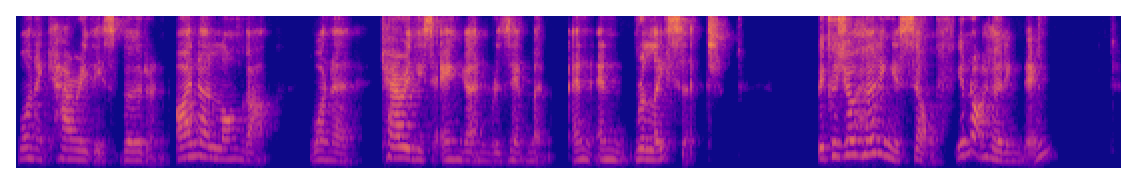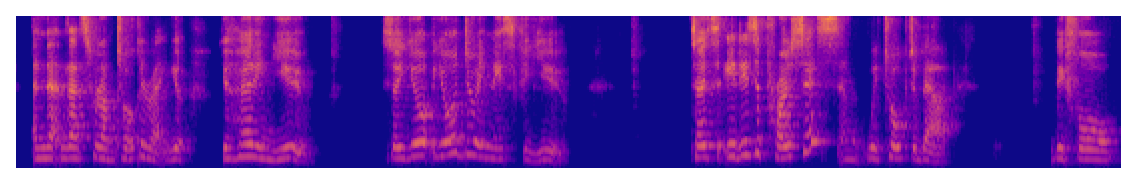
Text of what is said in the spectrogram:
want to carry this burden. I no longer want to carry this anger and resentment and, and release it because you're hurting yourself. You're not hurting them. And that, that's what I'm talking about. You're, you're hurting you. So you're, you're doing this for you. So it's, it is a process. And we talked about before,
